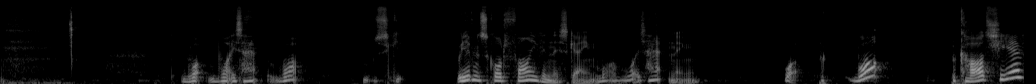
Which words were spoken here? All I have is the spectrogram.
What what is hap- what? We haven't scored five in this game. What what is happening? What what? Bakardshiev?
